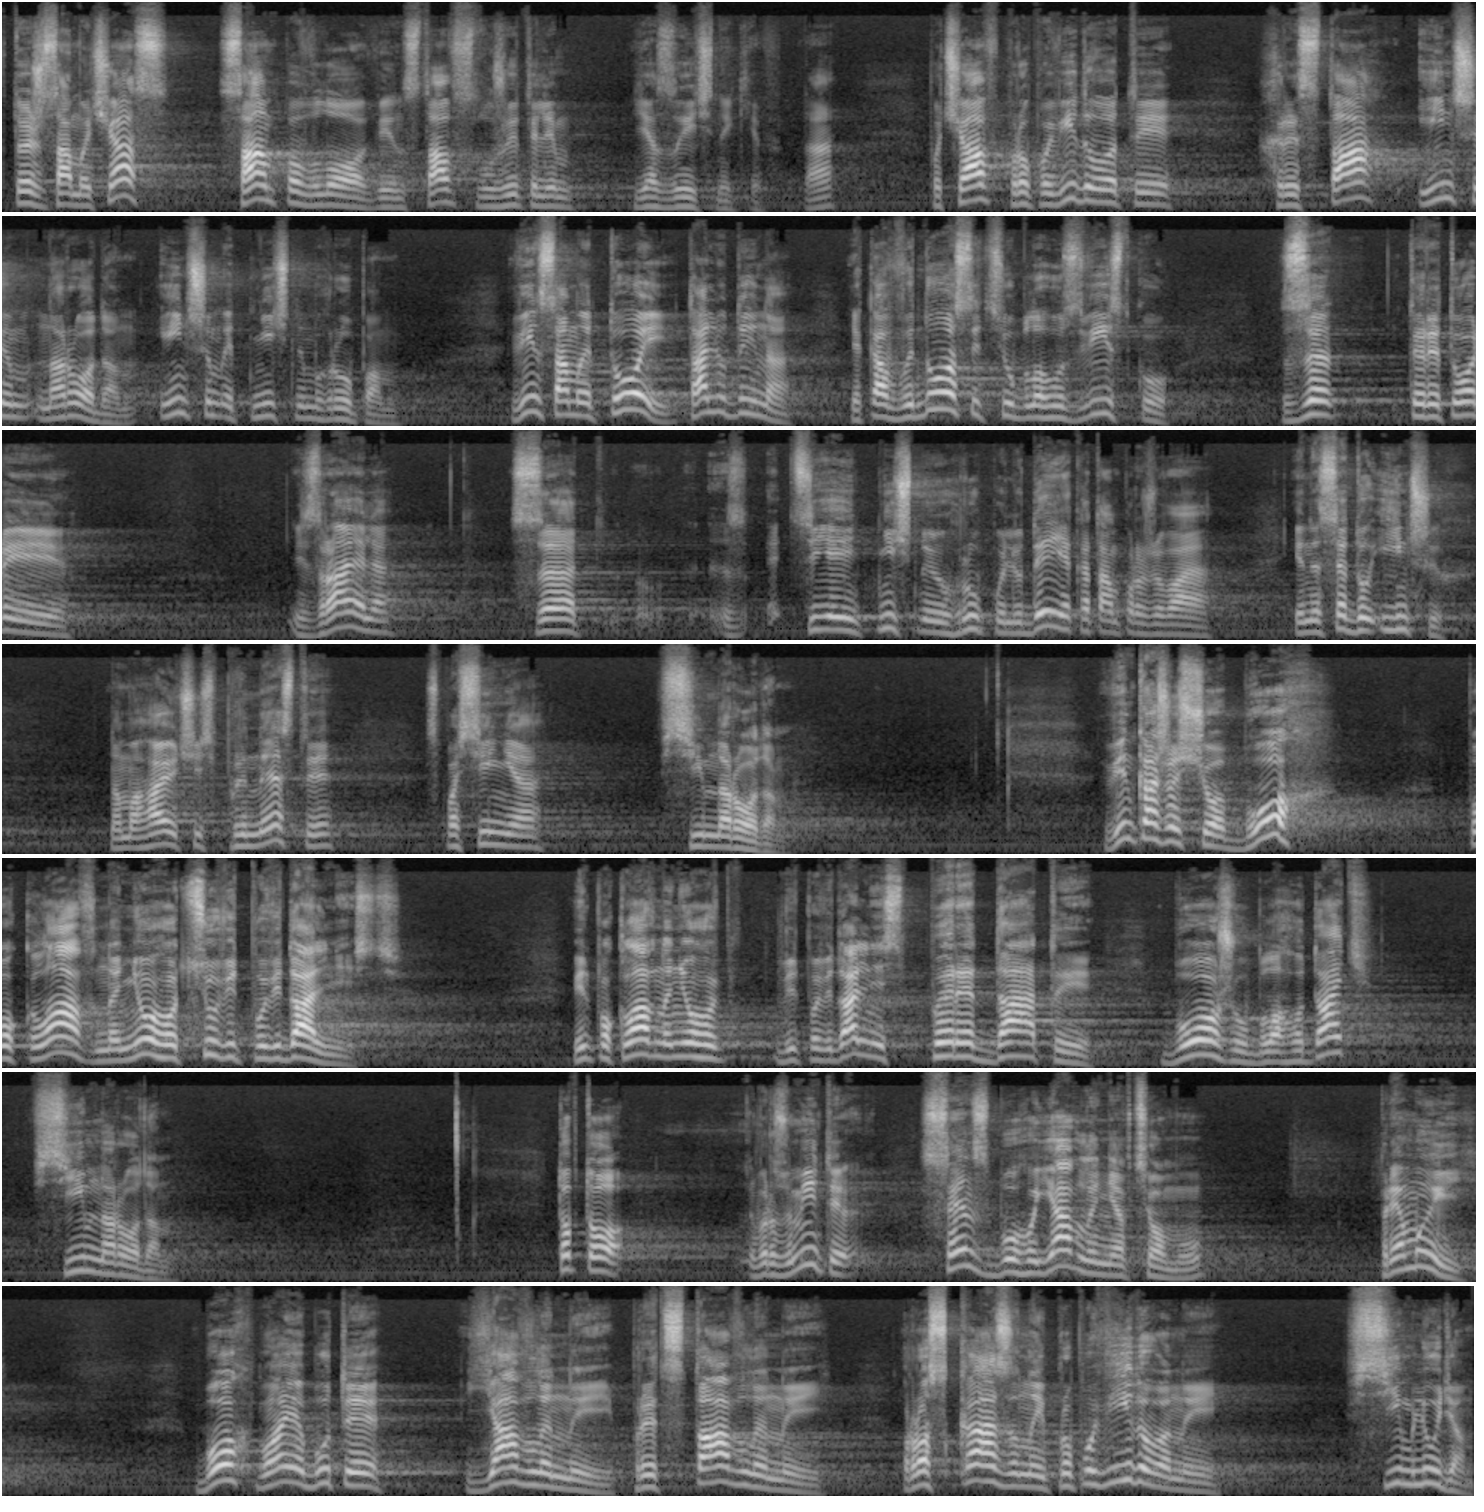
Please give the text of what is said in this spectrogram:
Той же самий час сам Павло він став служителем язичників. Да? Почав проповідувати Христа іншим народам, іншим етнічним групам. Він саме той, та людина, яка виносить цю благу звістку з території Ізраїля, з цієї етнічної групи людей, яка там проживає, і несе до інших, намагаючись принести спасіння всім народам. Він каже, що Бог поклав на нього цю відповідальність. Він поклав на нього відповідальність передати Божу благодать всім народам. Тобто ви розумієте, сенс богоявлення в цьому прямий. Бог має бути явлений, представлений, розказаний, проповідуваний всім людям,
